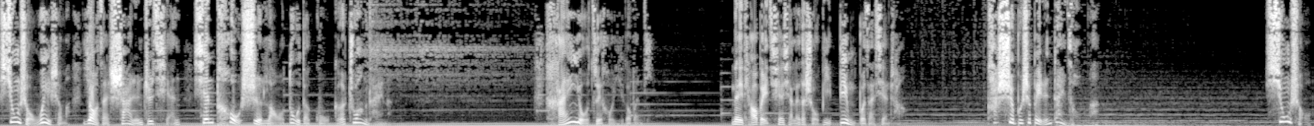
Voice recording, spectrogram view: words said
凶手为什么要在杀人之前先透视老杜的骨骼状态呢？还有最后一个问题，那条被切下来的手臂并不在现场，他是不是被人带走了？凶手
